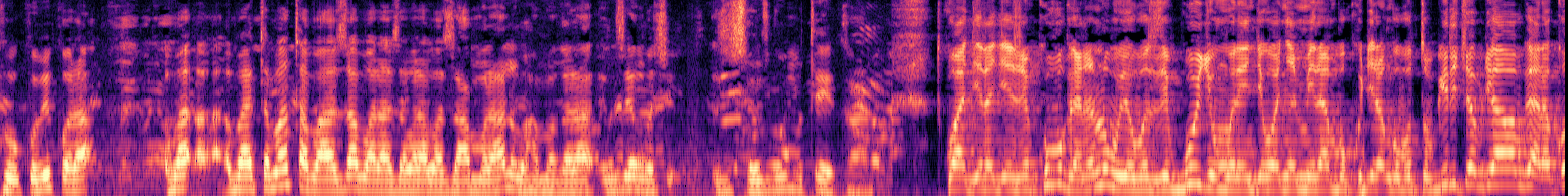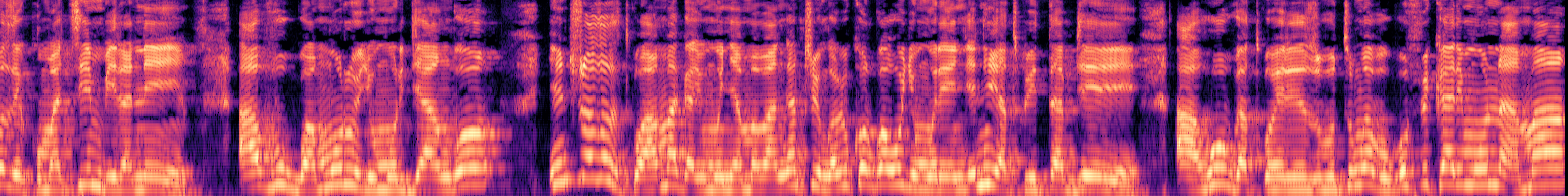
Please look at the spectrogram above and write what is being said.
ku- kubikora ba- bahita batabaza baraza barabazamura. Hano bahamagara inzego zi- zishinzwe umutekano. Twagerageje kuvugana n'ubuyobozi bw'uyu murenge wa nyamirambo kugira ngo butubwire icyo bwaba bwarakoze ku makimbirane avugwa muri uyu muryango. Inshuro zose twahamagaye umunyamabanga nshingwabikorwa w'uyu murenge ntiyatwitabye. Ahubwo atwoherereza ubutumwa bugufi ko ari mu nama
